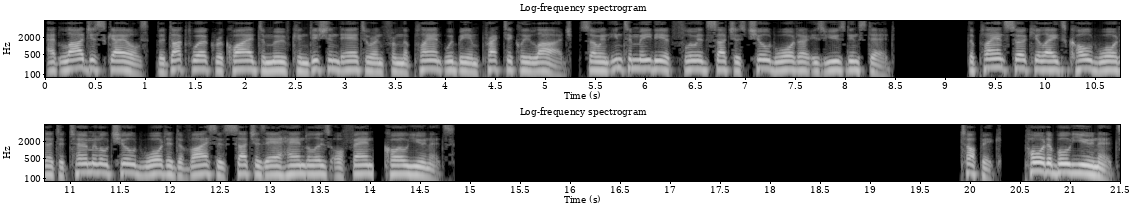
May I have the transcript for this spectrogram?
At larger scales, the ductwork required to move conditioned air to and from the plant would be impractically large, so an intermediate fluid such as chilled water is used instead. The plant circulates cold water to terminal chilled water devices such as air handlers or fan, coil units. Portable units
